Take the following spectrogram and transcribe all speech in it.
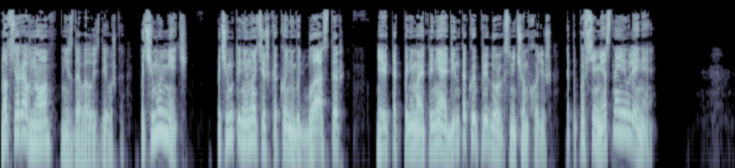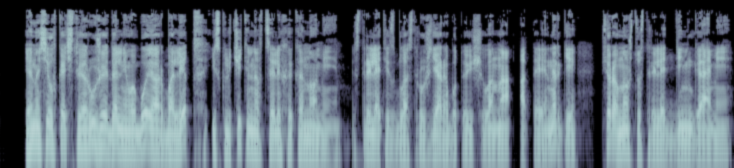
«Но все равно», — не сдавалась девушка, — «почему меч? Почему ты не носишь какой-нибудь бластер? Я ведь так понимаю, ты не один такой придурок с мечом ходишь. Это повсеместное явление». Я носил в качестве оружия дальнего боя арбалет исключительно в целях экономии. Стрелять из бласт-ружья, работающего на АТ-энергии, все равно, что стрелять деньгами.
